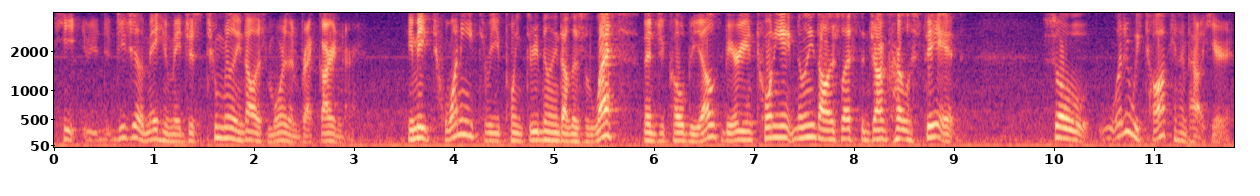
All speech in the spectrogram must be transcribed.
he DJ LeMahieu made just two million dollars more than Brett Gardner. He made $23.3 million less than Jacoby Ellsbury and $28 million less than Giancarlo Stanton. So, what are we talking about here?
